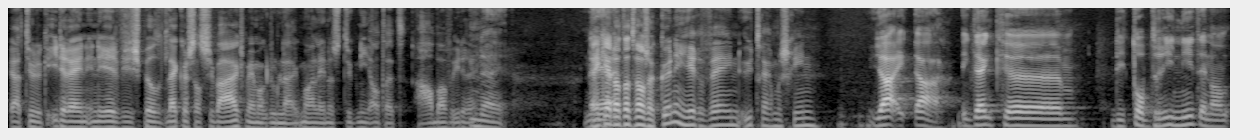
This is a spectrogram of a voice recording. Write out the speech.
natuurlijk iedereen in de Eredivisie speelt het lekkerst als hij bij Ajax mee mag doen lijkt me. Alleen dat is natuurlijk niet altijd haalbaar voor iedereen. nee. Nee, Denk jij dat dat wel zou kunnen? Heerenveen, Utrecht misschien? Ja, ik, ja, ik denk ehm, die top drie niet. En dan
